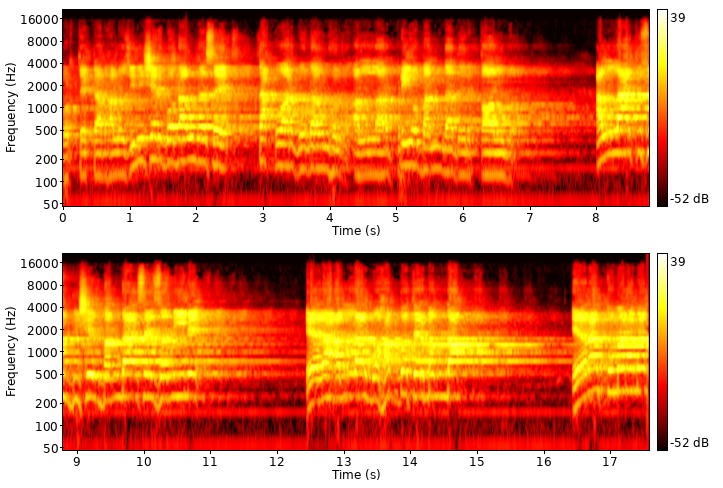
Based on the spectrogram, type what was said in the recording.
প্রত্যেকটা ভালো জিনিসের গোডাউন আছে। তাকুয়ার গোডাউন হলো আল্লাহর প্রিয় বান্দাদের কলব। আল্লাহর কিছু বিশেষ বান্দা আছে জমিনে। এরা আল্লাহর মোহাব্বতের বান্দা। এরা তোমার আমার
